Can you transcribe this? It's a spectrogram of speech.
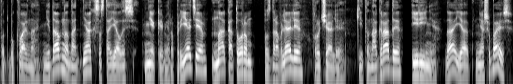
вот буквально недавно, на днях, состоялось некое мероприятие, на котором поздравляли, вручали какие-то награды Ирине. Да, я не ошибаюсь?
